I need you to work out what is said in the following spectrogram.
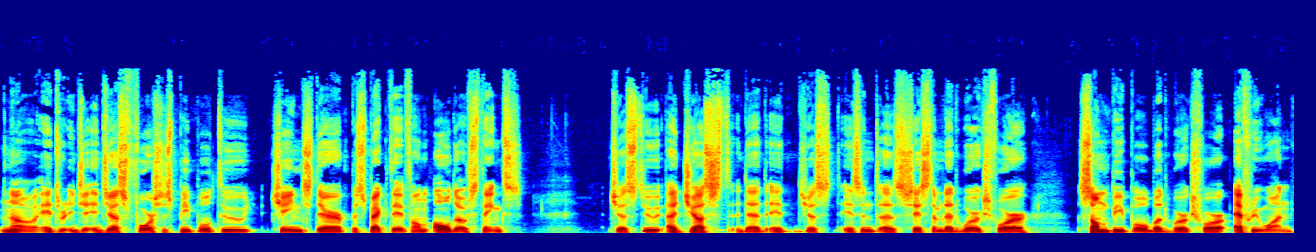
No, it it just forces people to change their perspective on all those things, just to adjust that it just isn't a system that works for some people, but works for everyone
